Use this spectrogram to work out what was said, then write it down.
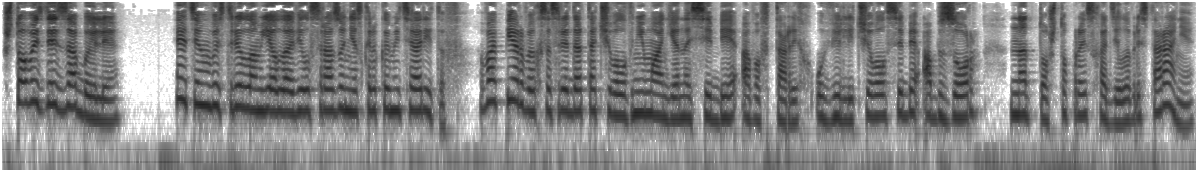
что вы здесь забыли?» Этим выстрелом я ловил сразу несколько метеоритов. Во-первых, сосредотачивал внимание на себе, а во-вторых, увеличивал себе обзор — на то, что происходило в ресторане.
